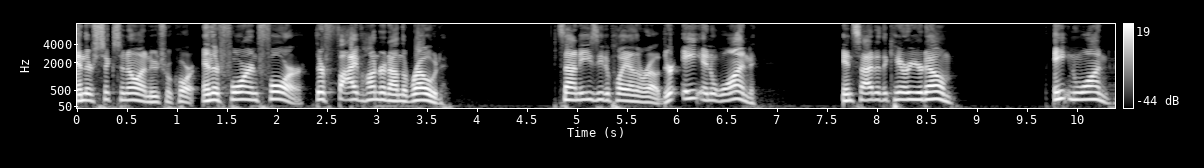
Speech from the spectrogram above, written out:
And they're 6 and 0 on neutral court. And they're 4 and 4. They're 500 on the road. It's not easy to play on the road. They're 8 and 1 inside of the Carrier Dome. 8 and 1.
